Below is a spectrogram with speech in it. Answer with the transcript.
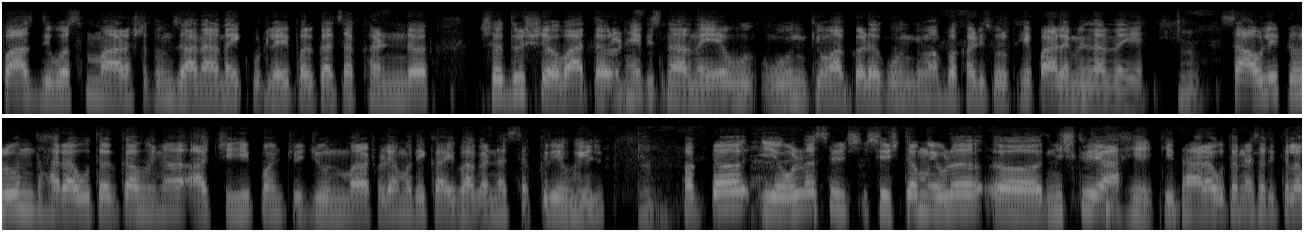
पाच दिवस महाराष्ट्रातून जाणार नाही कुठल्याही प्रकारचा खंड सदृश्य वातावरण हे दिसणार नाहीये ऊन किंवा कडक ऊन किंवा बखाडी स्वरूप हे पाहायला मिळणार नाहीये. सावलीत धरून धारा उतरत का होईना आजची ही पंचवीस जून मराठवाड्यामध्ये काही भागांना सक्रिय होईल. फक्त एवढं सिस्टम एवढं निष्क्रिय आहे की धारा उतरण्यासाठी त्याला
